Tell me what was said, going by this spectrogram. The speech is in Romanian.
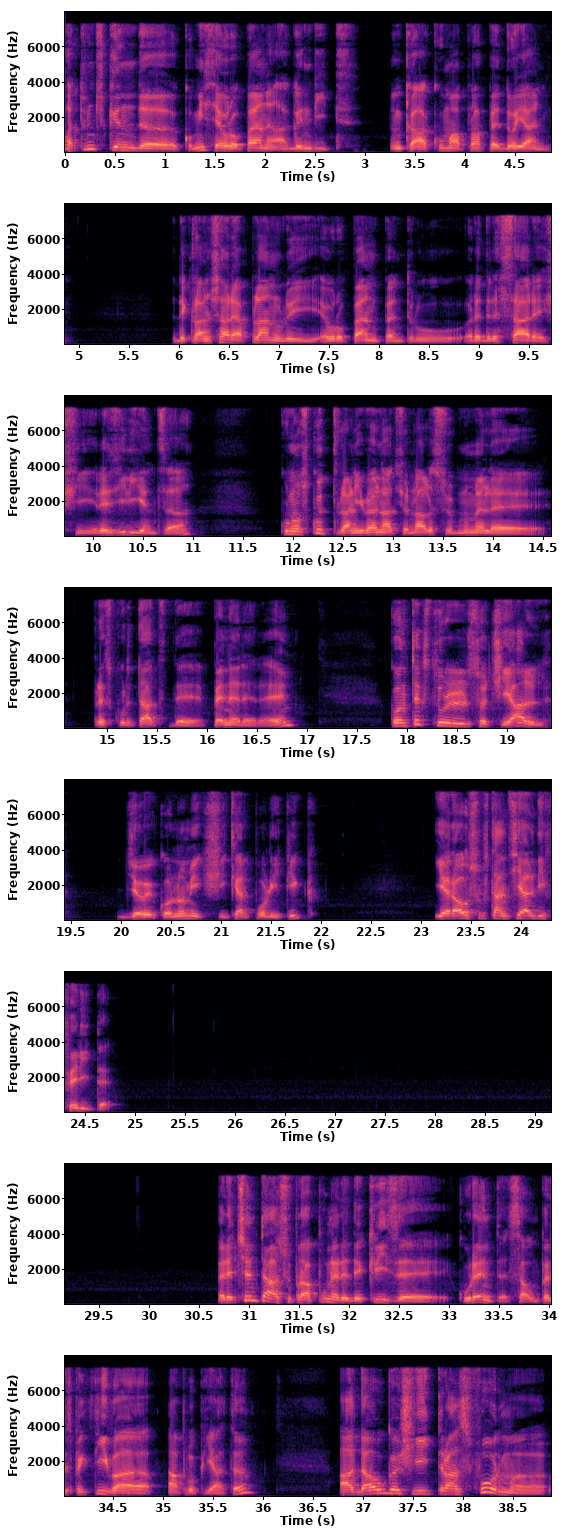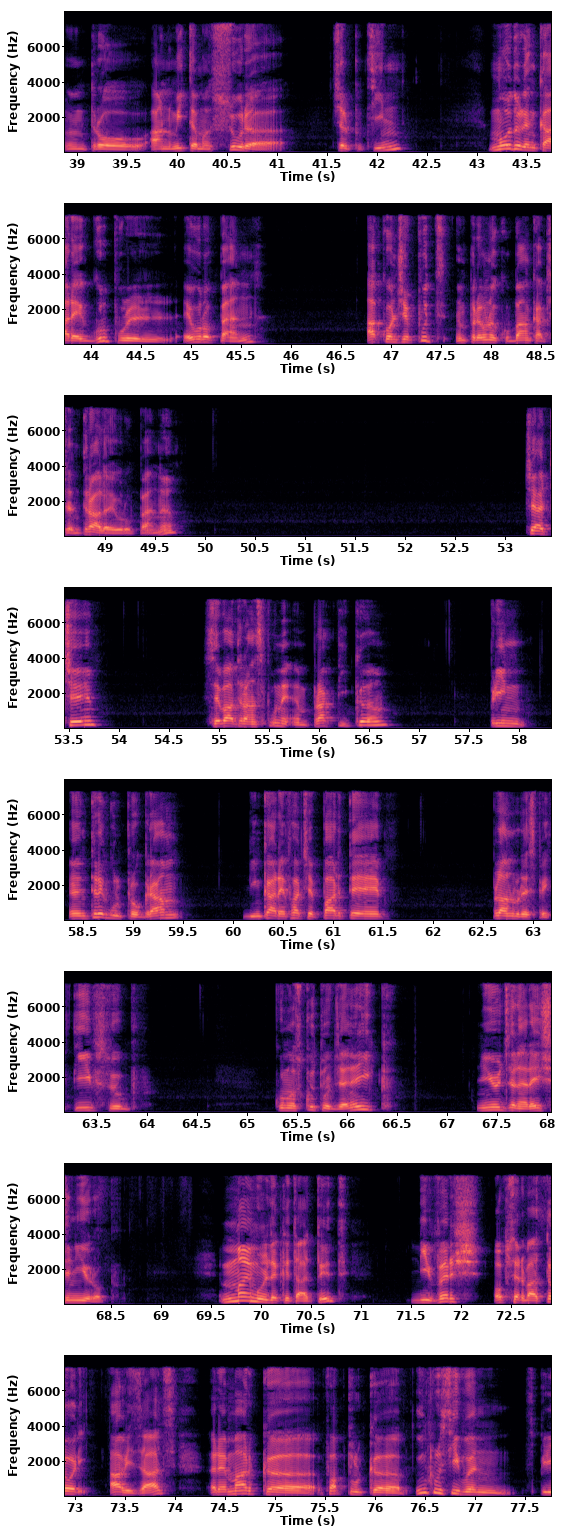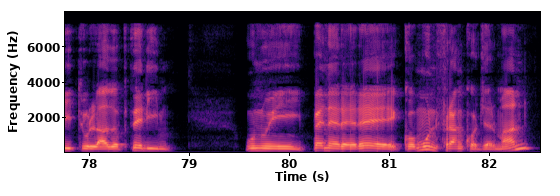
Atunci când uh, Comisia Europeană a gândit, încă acum aproape doi ani, declanșarea Planului European pentru Redresare și Reziliență, cunoscut la nivel național sub numele prescurtat de PNRR, contextul social, geoeconomic și chiar politic erau substanțial diferite. Recenta suprapunere de crize curente sau în perspectiva apropiată adaugă și transformă într-o anumită măsură, cel puțin, modul în care grupul european a conceput împreună cu Banca Centrală Europeană ceea ce se va transpune în practică prin întregul program din care face parte planul respectiv sub cunoscutul generic New Generation Europe. Mai mult decât atât, diversi observatori avizați remarcă faptul că, inclusiv în spiritul adoptării unui PNRR comun franco-german,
